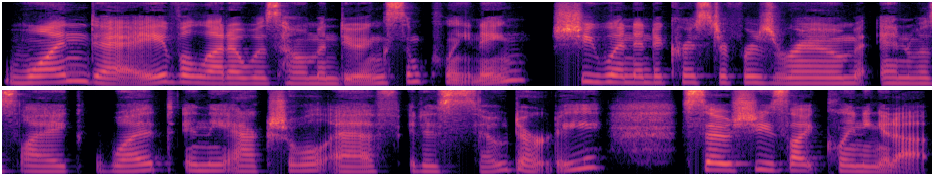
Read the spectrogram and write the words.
One day, Voletta was home and doing some cleaning. She went into Christopher's room and was like, What in the actual F? It is so dirty. So she's like cleaning it up.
